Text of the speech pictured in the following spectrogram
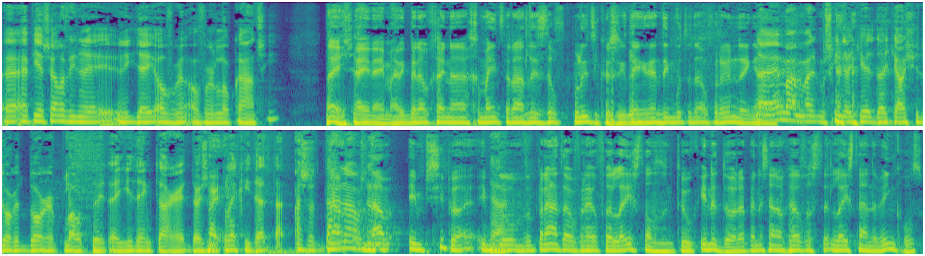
eh, heb jij zelf een, een idee over, een- over een locatie? Nee, nee, nee, maar ik ben ook geen uh, gemeenteraadlid of politicus. ik denk, die moeten het over hun dingen Nee, maar, maar misschien dat je, dat je als je door het dorp loopt en je denkt daar, daar is een Nee. plekje. Dat, dat- als het daar nou, Nou, nou, in principe, ik Ja. bedoel, we praten over heel veel leegstand natuurlijk in het dorp. En er zijn ook heel veel st- leegstaande winkels.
